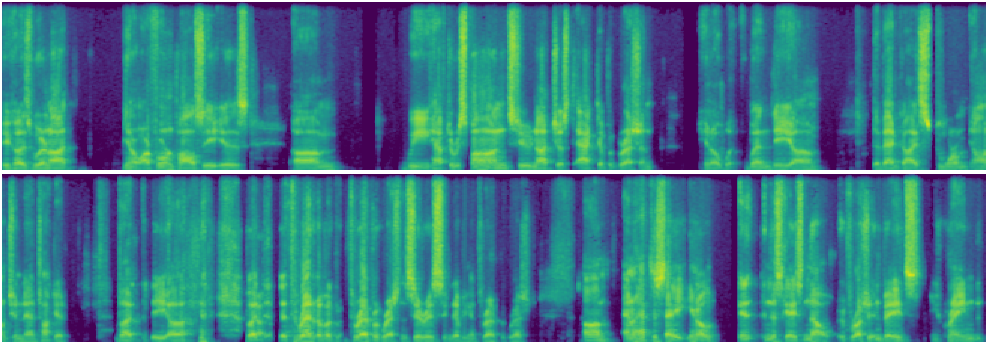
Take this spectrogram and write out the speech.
Because we're not, you know, our foreign policy is um, we have to respond to not just active aggression, you know, when the um, the bad guys swarm onto Nantucket. But the uh, but yeah. the threat of a threat of aggression, serious, significant threat of aggression. Um, and I have to say, you know, in, in this case, no. If Russia invades Ukraine,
